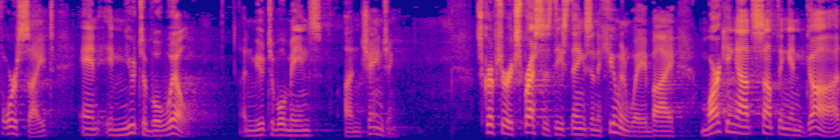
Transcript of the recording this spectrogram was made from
foresight and immutable will. Immutable means unchanging. Scripture expresses these things in a human way by marking out something in God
